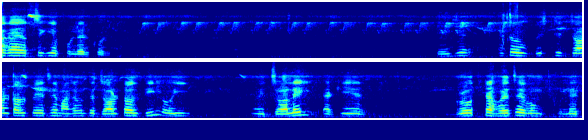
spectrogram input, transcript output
আগায় হচ্ছে গিয়ে ফুলের করি। এই যে একটু বৃষ্টির জল টল পেয়েছে, মাঝে মধ্যে জল টল দিই, ওই ওই জলেই আর কি গ্রোথটা হয়েছে এবং ফুলের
